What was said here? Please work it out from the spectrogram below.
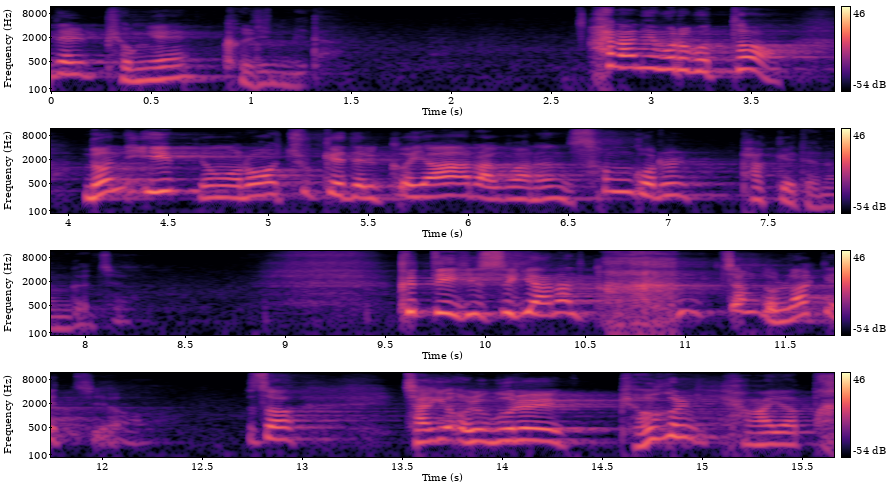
될 병에 걸립니다. 하나님으로부터 넌 이 병으로 죽게 될 거야 라고 하는 선고를 받게 되는 거죠 그때 히스기야는 깜짝 놀랐겠죠 그래서 자기 얼굴을 벽을 향하여 탁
